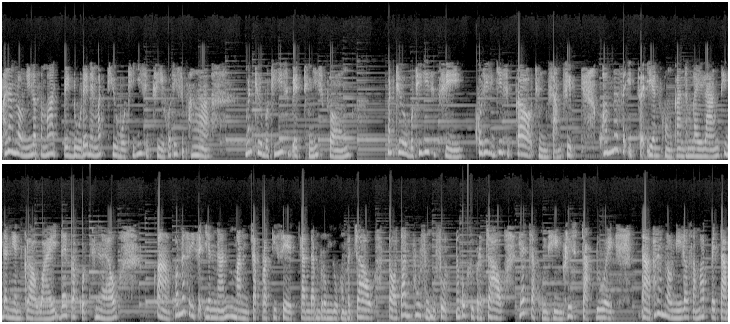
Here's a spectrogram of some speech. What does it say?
พระธรรมเหล่านี้เราสามารถไปดูได้ในมัทธิวบทที่ 24 ข้อที่ 15 มัทธิวบทที่ 21 ถึง 22 มัทธิวบทที่ 24 ข้อที่ 29 ถึง 30 ความน่าสะอิดสะเอียนของการทำลายล้างที่ดาเนียนกล่าวไว้ได้ปรากฏขึ้นแล้วความน่าสะอิดสะเอียนนั้นมันจะปฏิเสธการดำรงอยู่ของพระเจ้า ต่อต้านผู้สูงสุดนั่นก็คือพระเจ้า และจะข่มเหงคริสตจักรด้วย พระธรรมเหล่านี้เราสามารถไปตาม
